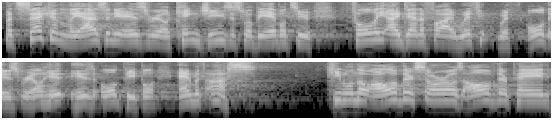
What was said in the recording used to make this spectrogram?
But secondly, as the new Israel, King Jesus will be able to fully identify with, with old Israel, his, his old people, and with us. He will know all of their sorrows, all of their pain.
